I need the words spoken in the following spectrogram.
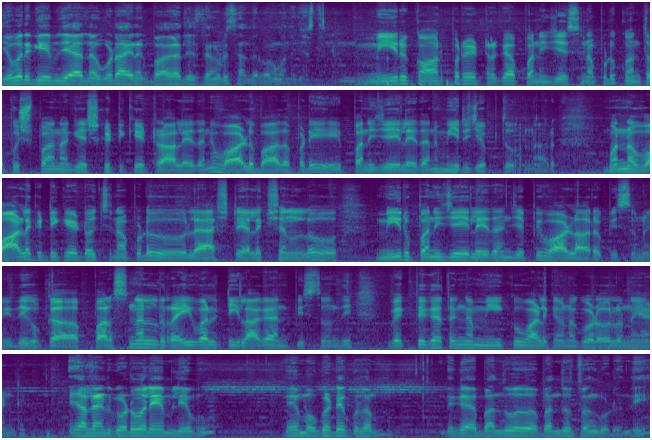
ఎవరికి ఏం చేయాలన్నా కూడా ఆయనకు బాగా తెలిసిన కూడా సందర్భంగా మనం చేస్తాం. మీరు కార్పొరేటర్గా పనిచేసినప్పుడు కొంత పుష్పా నగేష్కి టికెట్ రాలేదని వాళ్ళు బాధపడి పని చేయలేదని మీరు చెప్తూ ఉన్నారు. మొన్న వాళ్ళకి టికెట్ వచ్చినప్పుడు లాస్ట్ ఎలక్షన్లో మీరు పని చేయలేదని చెప్పి వాళ్ళు ఆరోపిస్తున్నారు. ఇది ఒక పర్సనల్ రైవల్టీ లాగా అనిపిస్తుంది. వ్యక్తిగతంగా మీకు వాళ్ళకి ఏమైనా గొడవలు ఉన్నాయండి? అలాంటి గొడవలు ఏం లేవు. మేము ఒకటే కులం. దగ్గర బంధువు బంధుత్వం కూడా ఉంది.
